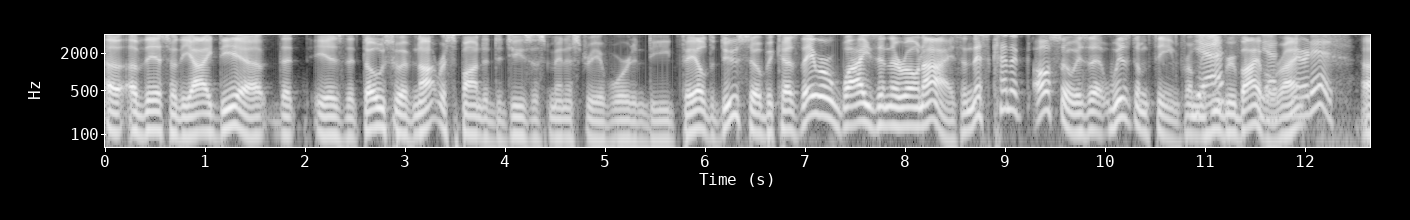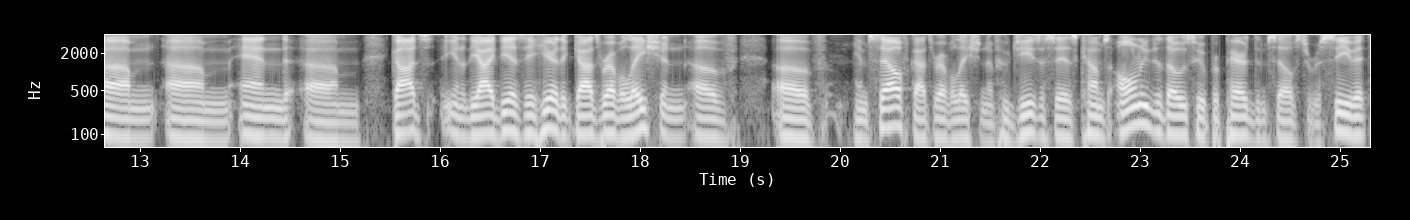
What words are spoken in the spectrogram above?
uh, of this, or the idea that is that those who have not responded to Jesus' ministry of word and deed failed to do so because they were wise in their own eyes, and this kind of also is a wisdom theme from the Hebrew Bible, yes, right? there it is. Um, um, and um, God's, you know, the idea is here that God's revelation of of Himself, God's revelation of who Jesus is, comes only to those who prepared themselves to receive it,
